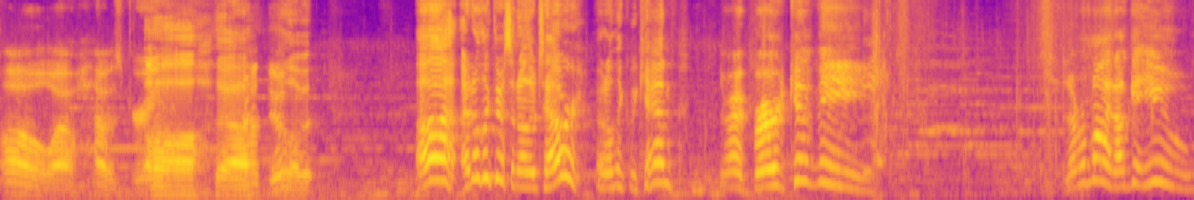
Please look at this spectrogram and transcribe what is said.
Oh wow, that was great. Oh, yeah. I love it. Ah, I don't think there's another tower. I don't think we can. All right, bird, give me. Never mind, I'll get you.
